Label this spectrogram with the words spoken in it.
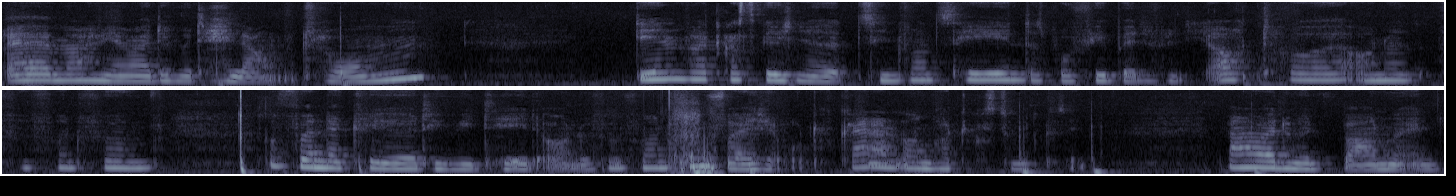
Äh, machen wir weiter mit Hella und Tom. Den Podcast gebe ich eine 10 von 10. Das Profilbild finde ich auch toll. Auch eine 5 von 5. Und von der Kreativität auch eine 5 von 5, weil ich habe auch noch keinen anderen Podcast damit gesehen. Machen wir weiter mit Banu and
